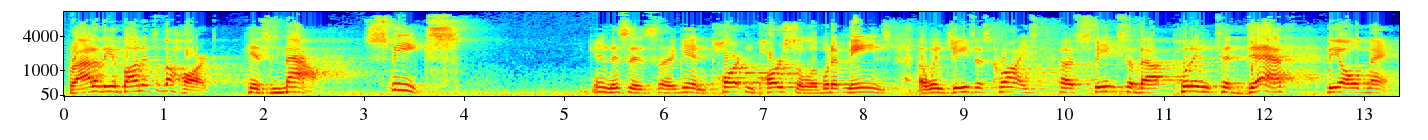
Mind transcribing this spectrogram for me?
For out of the abundance of the heart, his mouth speaks. Again, this is, again, part and parcel of what it means uh, when Jesus Christ uh, speaks about putting to death the old man.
